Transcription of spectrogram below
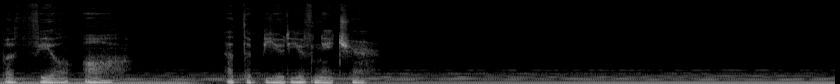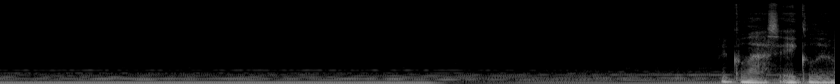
but feel awe at the beauty of nature. The glass igloo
